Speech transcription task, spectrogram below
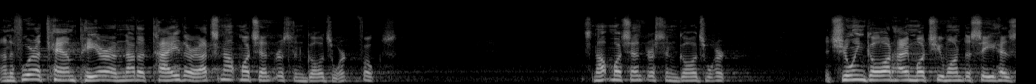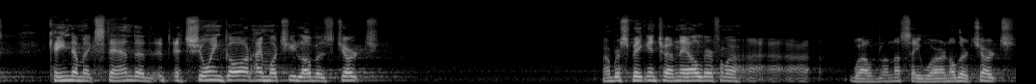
And if we're a 10 and not a tither, that's not much interest in God's work, folks. It's not much interest in God's work. It's showing God how much you want to see His kingdom extended. It's showing God how much you love His church. I remember speaking to an elder from a, a, a well, let's say we're another church.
